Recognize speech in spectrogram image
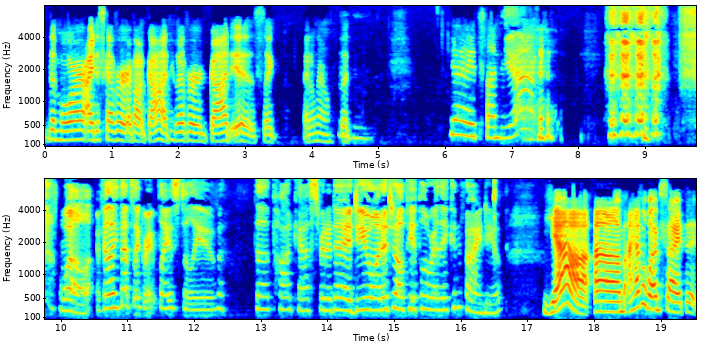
the more I discover about God, whoever God is. Like I don't know, but Mhm. yay, it's fun. yeah well i feel like that's a great place to leave the podcast for today do you want to tell people where they can find you Yeah, um, I have a website that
